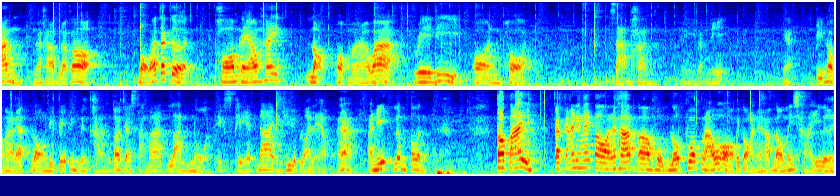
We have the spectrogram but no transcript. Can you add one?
3,000 นะครับ แล้วก็บอกว่าจะเกิดพร้อมแล้วให้หลอกออกมาว่า ready on port 3,000 นี่แบบนี้ เนี่ยพิมพ์ออกมาแล้วลอง refresh อีกหนึ่งครั้งก็จะสามารถ run node express ได้เป็นที่เรียบร้อยแล้ว อะ อันนี้เริ่มต้น ต่อไปจากการยังไงต่อนะครับ ผมลบพวกเล้าออกไปก่อนนะครับ เราไม่ใช้เลย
